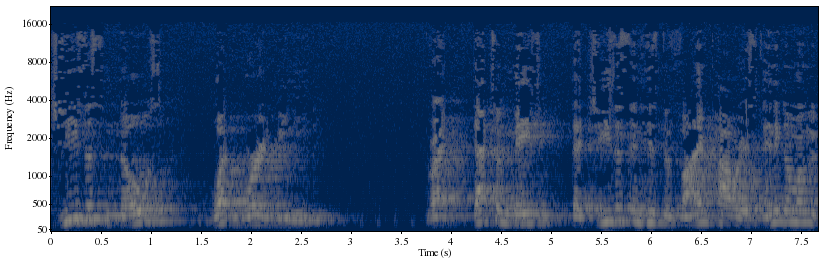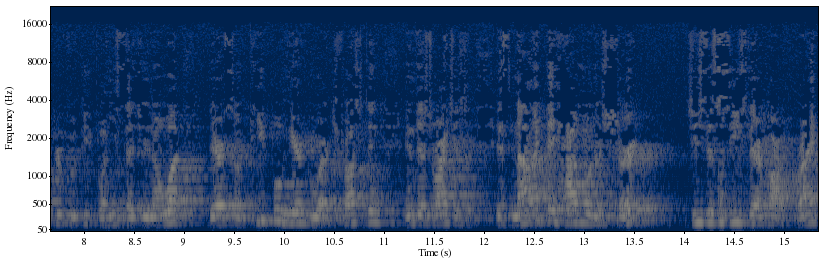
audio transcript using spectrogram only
Jesus knows what word we need, right? That's amazing that Jesus, in his divine power, is standing among a group of people, and he says, You know what? There are some people here who are trusting in this righteousness. It's not like they have on a shirt. Jesus sees their heart, right?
